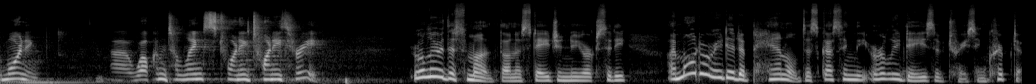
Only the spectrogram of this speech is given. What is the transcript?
Good morning. Uh, welcome to Links 2023. Earlier this month, on a stage in New York City, I moderated a panel discussing the early days of tracing crypto.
